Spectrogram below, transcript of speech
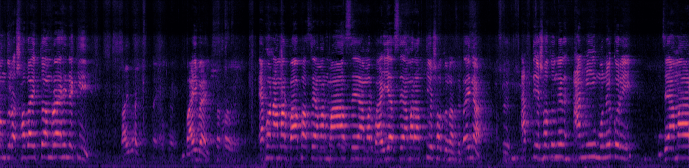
বন্ধুরা, সবাই তো আমরা এখন আমার বাপ আছে, আমার মা আছে, আমার ভাই আছে, আমার আত্মীয় স্বজন আছে, তাই না? আত্মীয় স্বজনের, আমি মনে করি যে আমার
